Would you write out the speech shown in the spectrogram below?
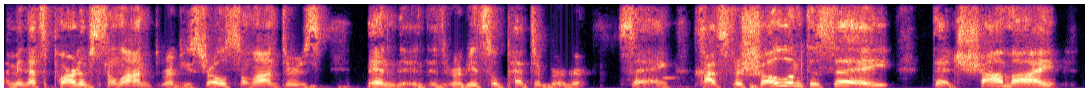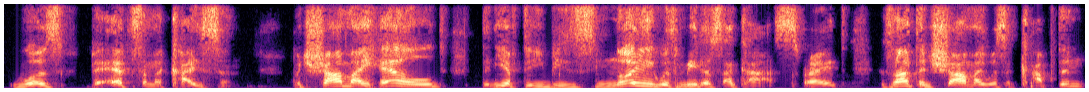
I mean, that's part of Salant, Rabbi Yisrael Salanters and Rabbi Yisrael Petterberger saying, Chas v'sholem to say that Shammai was be'etzam a kaisen. But Shammai held that you have to be znoig with midas akas, right? It's not that Shammai was a captain.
